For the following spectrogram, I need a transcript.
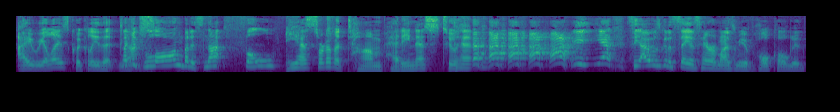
I realized quickly that Like it's long, but it's not full. he has sort of a Tom Pettiness to him. yeah. See, I was gonna say his hair reminds me of Hulk Hogan.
